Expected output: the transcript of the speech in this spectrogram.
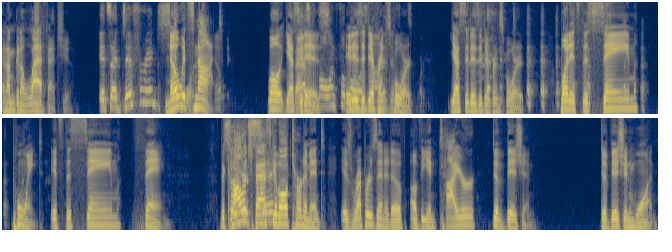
and I'm going to laugh at you. It's a different. Sport. No, it's sport. not. Well, yes, it is. Basketball and It football is a not different sport. Yes, it is a different sport, but it's the same point. It's the same thing. The So college saying- basketball tournament is representative of the entire division, Division One.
